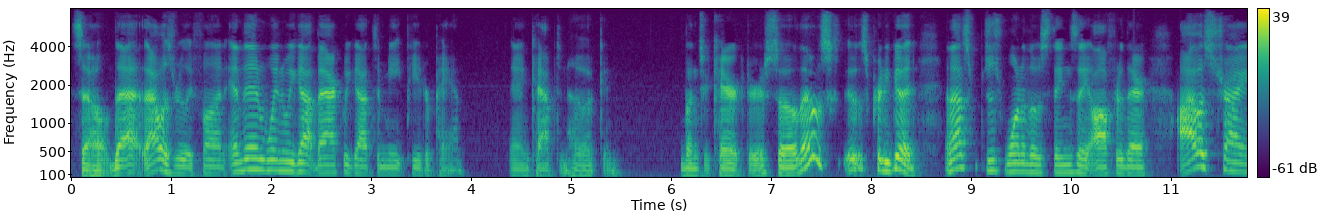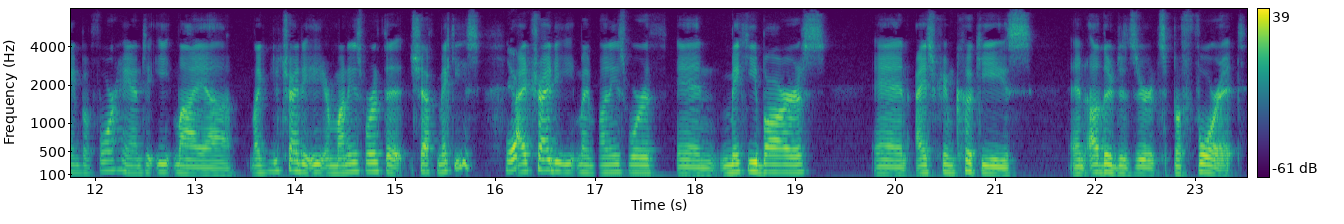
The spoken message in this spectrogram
So that that was really fun. And then when we got back, we got to meet Peter Pan and Captain Hook and bunch of characters. So that was it was pretty good. And that's just one of those things they offer there. I was trying beforehand to eat my uh like you tried to eat your money's worth at Chef Mickey's. Yep. I tried to eat my money's worth in Mickey bars and ice cream cookies and other desserts before it.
